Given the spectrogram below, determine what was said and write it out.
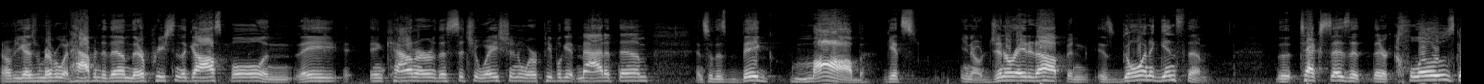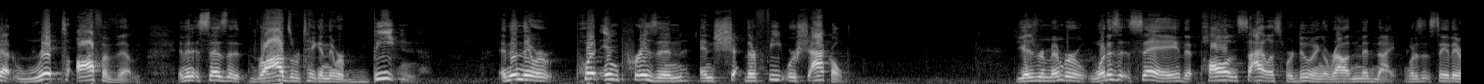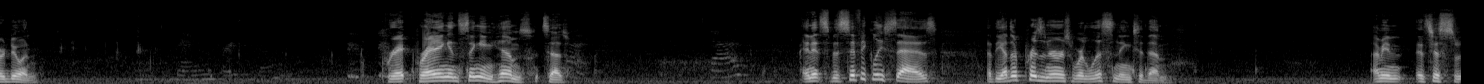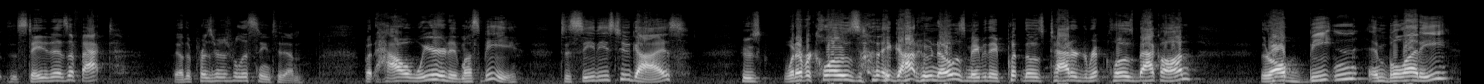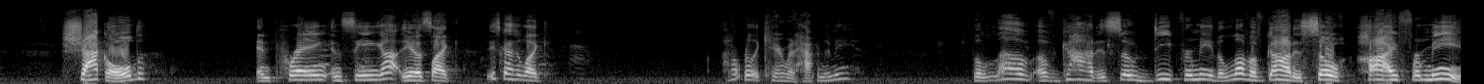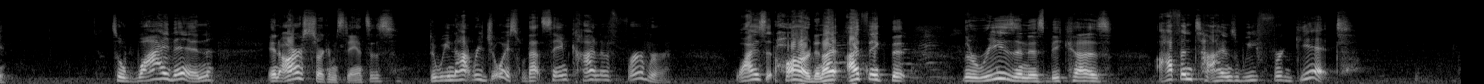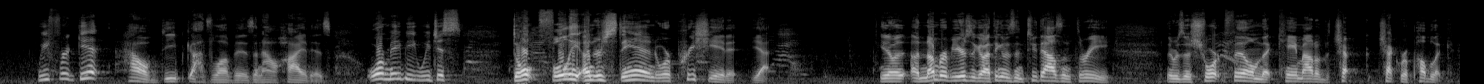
don't know if you guys remember what happened to them. They're preaching the gospel, and they encounter this situation where people get mad at them. And so this big mob gets you know, generated up and is going against them. The text says that their clothes got ripped off of them. And then it says that rods were taken, they were beaten. And then they were put in prison and sh- their feet were shackled. Do you guys remember what does it say that Paul and Silas were doing around midnight? What does it say they were doing? Pray, praying and singing hymns, it says. And it specifically says that the other prisoners were listening to them. I mean, it's just stated as a fact. The other prisoners were listening to them. But how weird it must be to see these two guys whose whatever clothes they got, who knows, maybe they put those tattered, ripped clothes back on. They're all beaten and bloody, shackled, and praying and singing God. You know, it's like these guys are like, I don't really care what happened to me. The love of God is so deep for me. The love of God is so high for me. So, why then, in our circumstances, do we not rejoice with that same kind of fervor? Why is it hard? And I, I think that the reason is because oftentimes we forget. We forget how deep God's love is and how high it is. or maybe we just don't fully understand or appreciate it yet. You know, a number of years ago, I think it was in 2003, there was a short film that came out of the Czech, Czech Republic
